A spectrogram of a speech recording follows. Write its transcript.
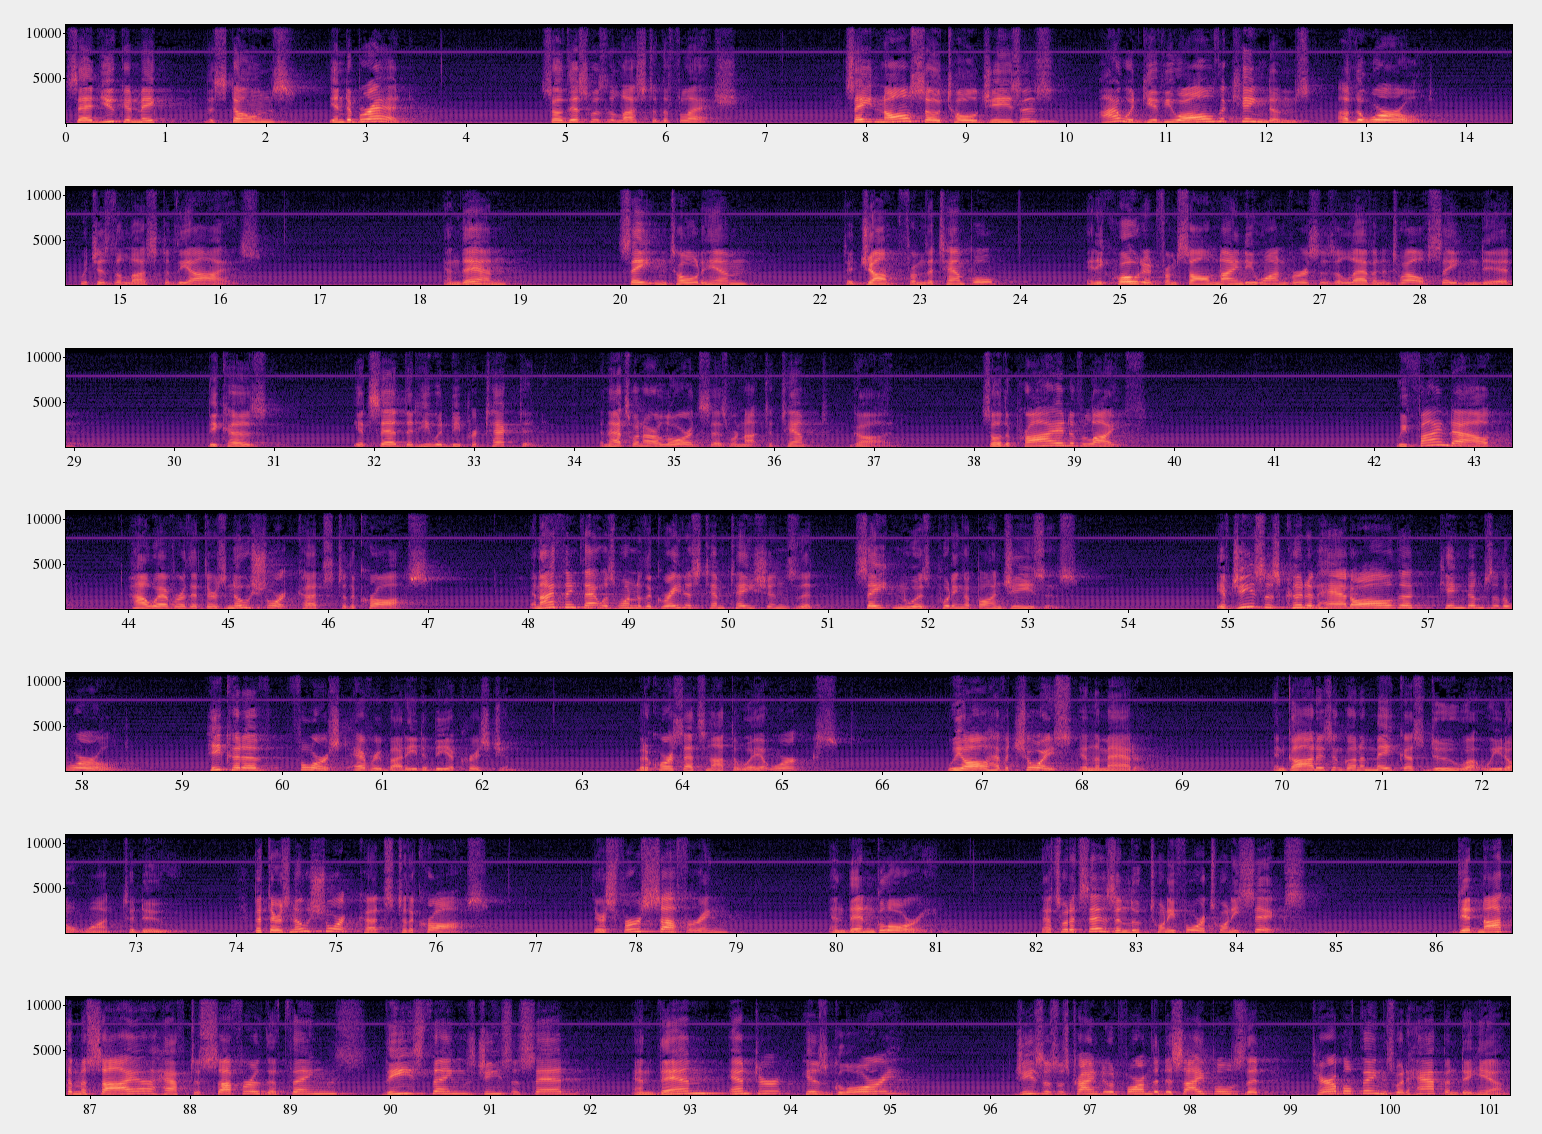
said, You can make the stones into bread. So this was the lust of the flesh. Satan also told Jesus, I would give you all the kingdoms of the world, which is the lust of the eyes. And then Satan told him to jump from the temple, and he quoted from Psalm 91, verses 11 and 12, Satan did, because it said that he would be protected. And that's when our Lord says we're not to tempt God. So the pride of life. We find out, however, that there's no shortcuts to the cross. And I think that was one of the greatest temptations that Satan was putting upon Jesus. If Jesus could have had all the kingdoms of the world, he could have forced everybody to be a Christian. But of course, that's not the way it works. We all have a choice in the matter. And God isn't going to make us do what we don't want to do. But there's no shortcuts to the cross. There's first suffering and then glory. That's what it says in Luke 24 26. Did not the Messiah have to suffer the things, these things, Jesus said, and then enter his glory? Jesus was trying to inform the disciples that terrible things would happen to him.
